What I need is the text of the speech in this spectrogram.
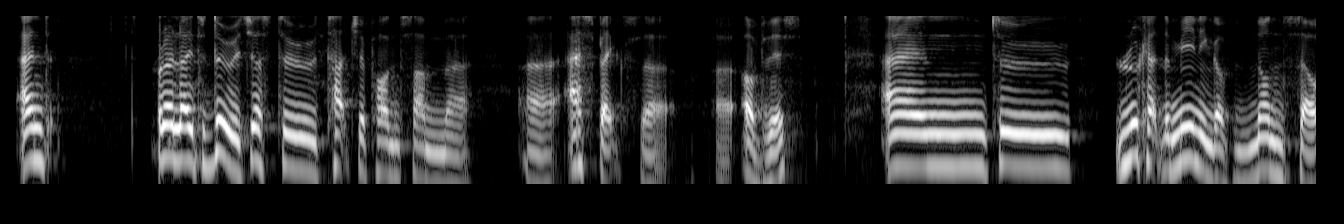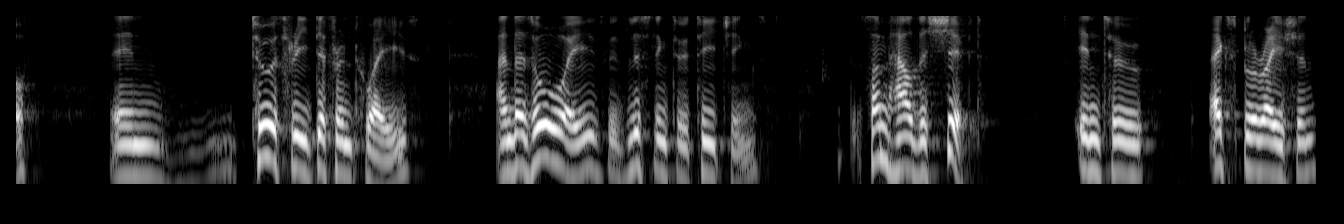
And what I'd like to do is just to touch upon some uh, uh, aspects uh, uh, of this and to look at the meaning of non self in two or three different ways. And as always, with listening to teachings, somehow the shift into exploration,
